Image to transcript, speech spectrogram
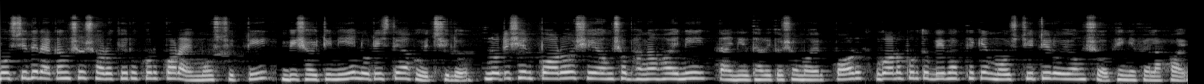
মসজিদের একাংশ সড়কের উপর পড়ায় মসজিদটি বিষয়টি নিয়ে নোটিশ দেওয়া হয়েছিল। নোটিশের পরও সেই অংশ ভাঙা হয়নি, তাই নির্ধারিত সময়ের পর গণপূর্ত বিভাগ থেকে মসজিদটির ওই অংশ ভেঙে ফেলা হয়।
